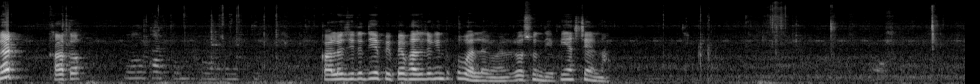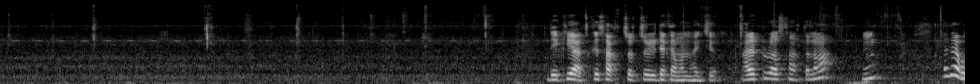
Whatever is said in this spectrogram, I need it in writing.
হ্যাঁ খা তো। কালো জিরে দিয়ে পেঁপে ভাজলে কিন্তু খুব ভালো লাগে মানে রসুন দিয়ে পেঁয়াজ টেনে না দেখি আজকে শাক কেমন হয়েছে। আর একটু রস থাকতো না মা হুম যাব।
